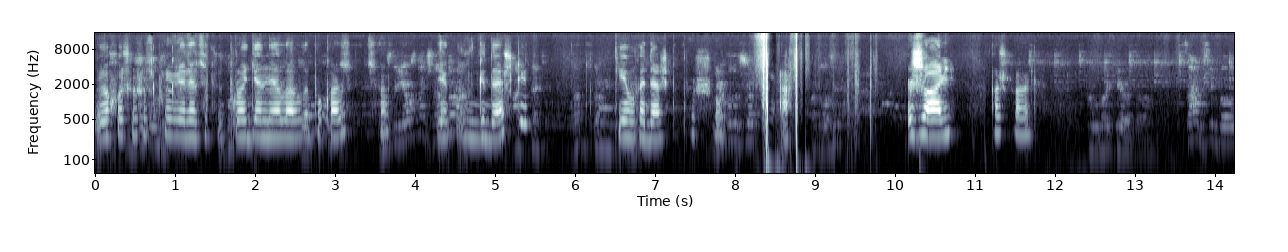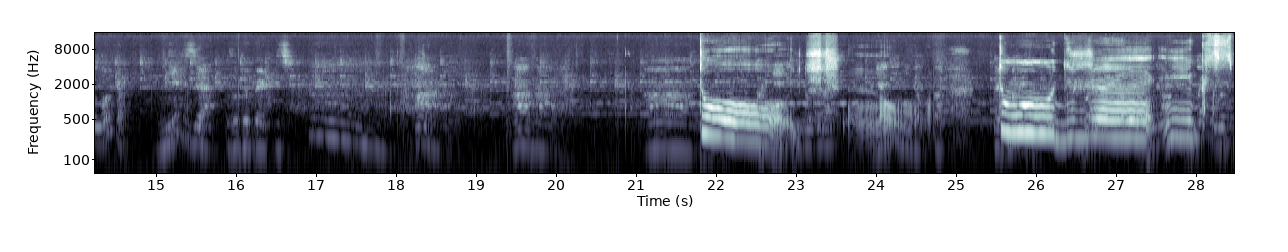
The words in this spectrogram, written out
Я хочу щось перевірити. Тут пройдені левели показуються. Як в ГДшки. кстати. Я в ГДшки пройшов. А. Жаль. А жаль. Сам Simple Unlocker нельзя задетектить. Ага. А. Точно. Тут же X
